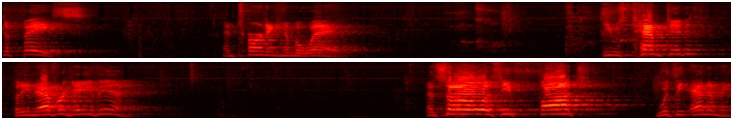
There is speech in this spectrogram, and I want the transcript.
to face and turning him away. He was tempted, but he never gave in. And so, as he fought with the enemy,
